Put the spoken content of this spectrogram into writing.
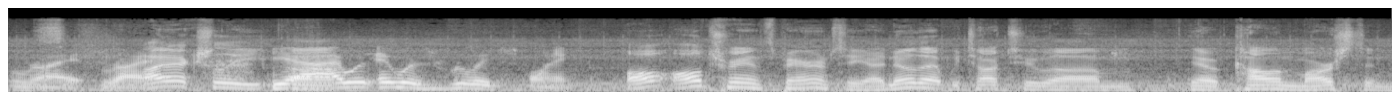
Right, right. I actually. yeah, uh, it was, it was really disappointing. all, all transparency. I know that we talked to um, you know Colin Marston,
